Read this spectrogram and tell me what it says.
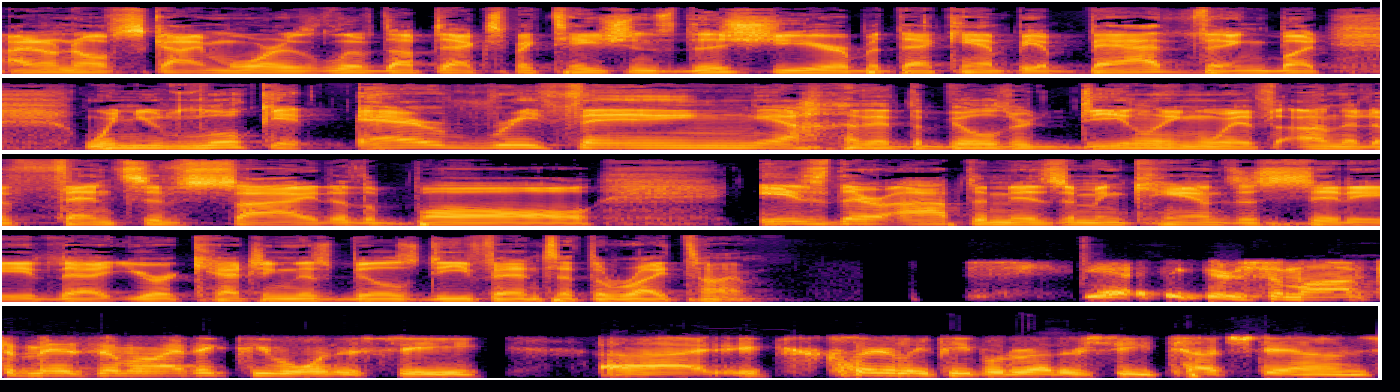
I don't know if Skyy Moore has lived up to expectations this year, but that can't be a bad thing. But when you look at everything uh, that the Bills are dealing with on the defensive side of the ball, is there optimism in Kansas City that you're catching this Bills defense at the right time? Yeah, I think there's some optimism. I think people want to see. Uh, it, clearly, people would rather see touchdowns,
